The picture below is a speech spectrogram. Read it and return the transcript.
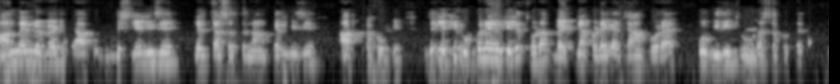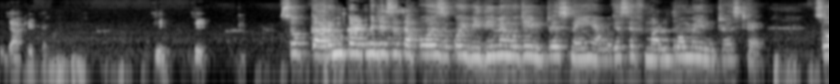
ऑनलाइन में बैठ के आप उपदेश ले लीजिए ललिता सत्य नाम कर लीजिए आपका हो गया। लेकिन उपनयन के लिए थोड़ा बैठना पड़ेगा जहाँ हो रहा है वो विधि थोड़ा सा होता है तो जाके कर। जी जी। सो so, कर्म कांड में जैसे सपोज़ कोई विधि में मुझे इंटरेस्ट नहीं है मुझे सिर्फ़ मंत्रों में इंटरेस्ट है। So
